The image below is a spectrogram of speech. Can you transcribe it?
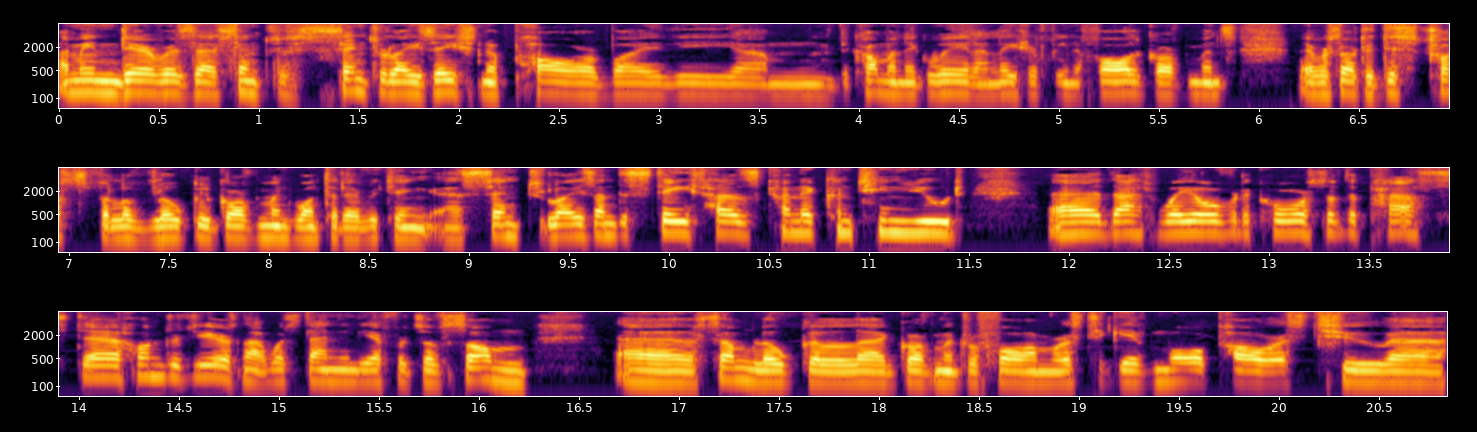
I mean, there was a centralisation of power by the um, the na Gael and later Fianna Fáil governments. They were sort of distrustful of local government, wanted everything uh, centralised, and the state has kind of continued uh, that way over the course of the past uh, hundred years, notwithstanding the efforts of some uh, some local uh, government reformers to give more powers to uh,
